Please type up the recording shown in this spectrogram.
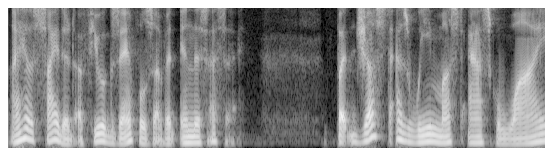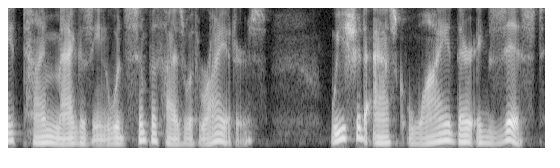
I have cited a few examples of it in this essay. But just as we must ask why Time magazine would sympathize with rioters, we should ask why there exist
